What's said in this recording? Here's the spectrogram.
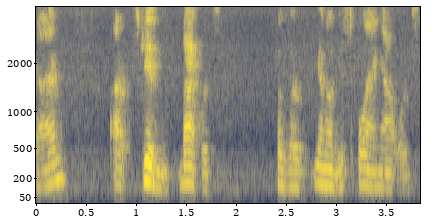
Okay, uh, excuse me, backwards, because they're going to be splaying outwards.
